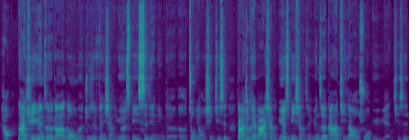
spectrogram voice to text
好，那其实原则刚刚跟我们就是分享 USB 四点零的呃重要性，其实大家就可以把它想 USB 想成原则刚刚提到的说语言，其实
